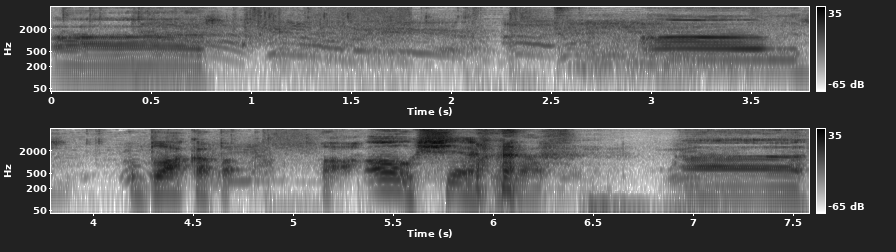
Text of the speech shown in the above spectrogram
uh, um. Block up. Oh, Oh shit, I forgot. uh,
